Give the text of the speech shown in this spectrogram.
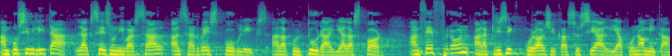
en possibilitar l'accés universal als serveis públics, a la cultura i a l'esport, en fer front a la crisi ecològica, social i econòmica,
